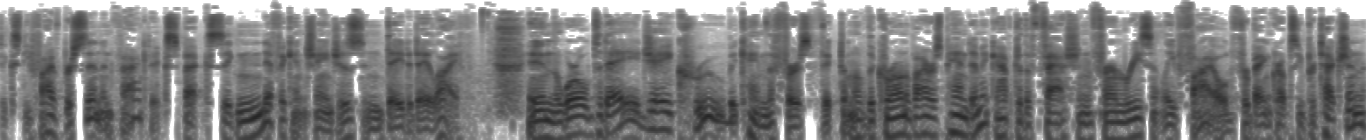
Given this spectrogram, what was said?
65% in fact, expect significant changes in day to day life. In the world today, J. Crew became the first victim of the coronavirus pandemic after the fashion firm recently filed for bankruptcy protection.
